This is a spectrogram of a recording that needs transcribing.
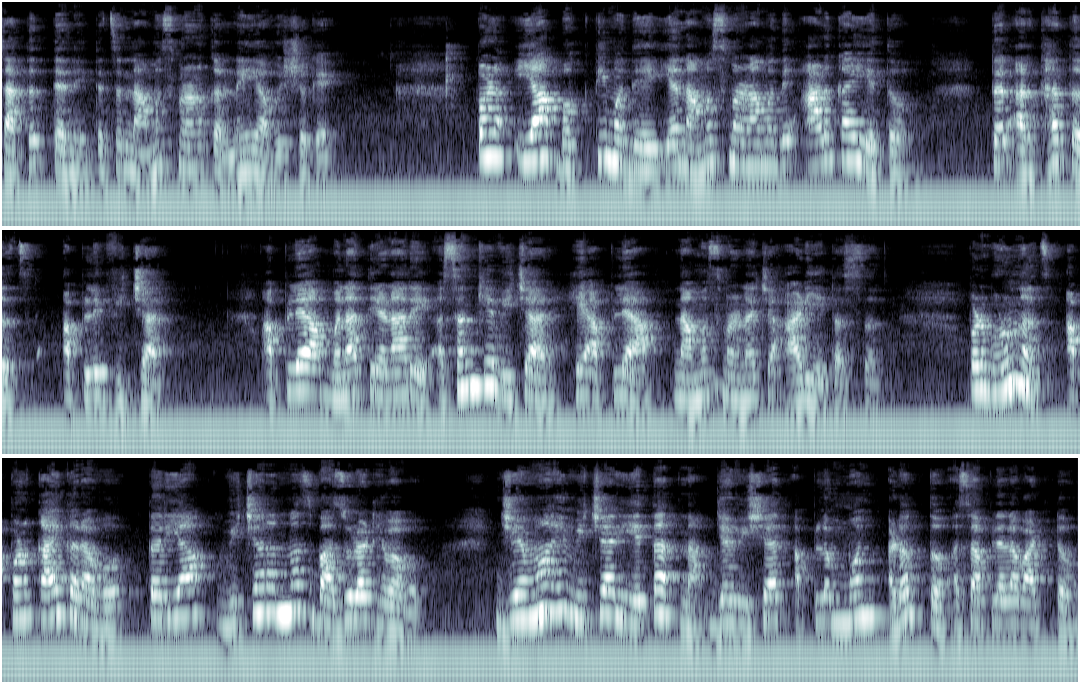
सातत्याने त्याचं नामस्मरण करणंही आवश्यक आहे. पण या भक्तीमध्ये या नामस्मरणामध्ये आड काय येतं? तर अर्थातच आपले विचार. आपल्या मनात येणारे असंख्य विचार हे आपल्या नामस्मरणाच्या आड येत असतात. पण म्हणूनच आपण काय करावं? तर या विचारांनाच बाजूला ठेवावं. जेव्हा हे विचार येतात ना ज्या विषयात आपलं मन अडकतं असं आपल्याला वाटतं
